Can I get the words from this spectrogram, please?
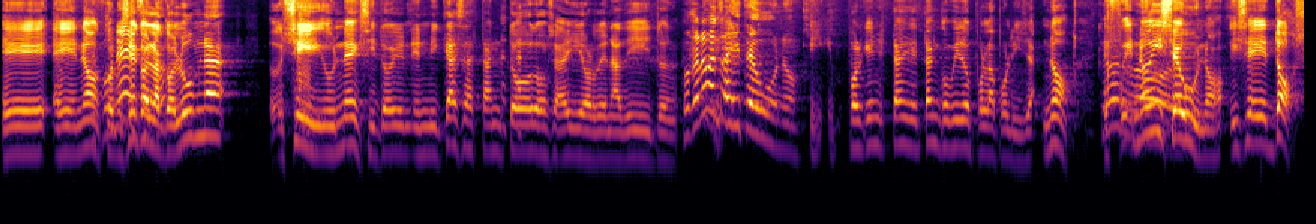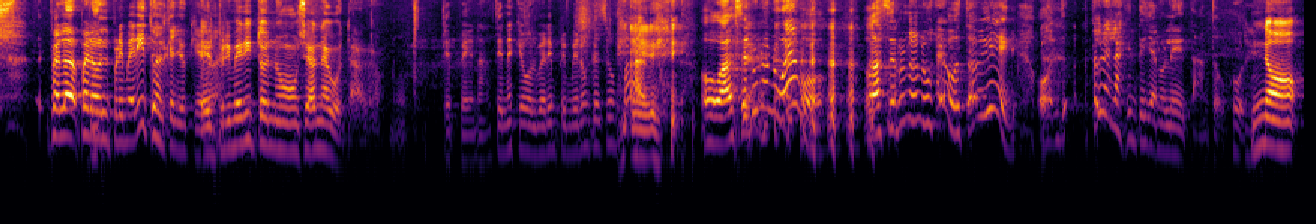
Eh, eh, no, ¿Fue un comencé con la columna. Sí, un éxito. En, en mi casa están todos ahí ordenaditos. ¿Por qué no me trajiste uno? Porque están, están comidos por la polilla. No, fue- no hice uno, hice dos. Pero, pero el primerito es el que yo quiero. El ¿eh? primerito no se han agotado. Qué pena. Tienes que volver a imprimir aunque sea un par. Eh. O hacer uno nuevo. O hacer uno nuevo, está bien. O, tal vez la gente ya no lee tanto, Jorge. No,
